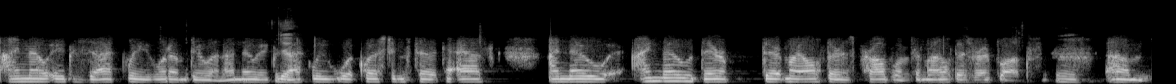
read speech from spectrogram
I know exactly what I'm doing. I know exactly yeah. what questions to, to ask. I know I know their their my author's problems and my author's roadblocks. Mm. Um,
